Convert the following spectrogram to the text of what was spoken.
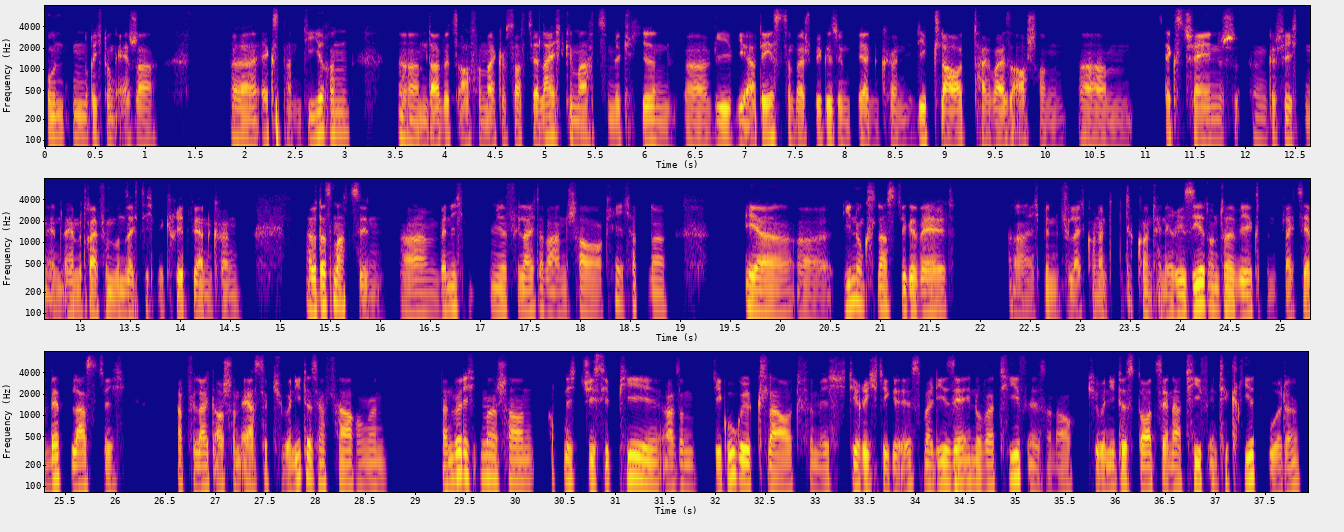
Kunden Richtung Azure äh, expandieren. Ähm, da wird es auch von Microsoft sehr leicht gemacht zu migrieren, äh, wie, wie ADs zum Beispiel gesynkt werden können in die Cloud, teilweise auch schon ähm, Exchange-Geschichten in M365 migriert werden können. Also das macht Sinn. Ähm, wenn ich mir vielleicht aber anschaue, okay, ich habe eine eher äh, Linux-lastige Welt, äh, ich bin vielleicht containerisiert unterwegs, bin vielleicht sehr weblastig, habe vielleicht auch schon erste Kubernetes-Erfahrungen, dann würde ich immer schauen, ob nicht GCP, also die Google Cloud für mich die richtige ist, weil die sehr innovativ ist und auch Kubernetes dort sehr nativ integriert wurde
